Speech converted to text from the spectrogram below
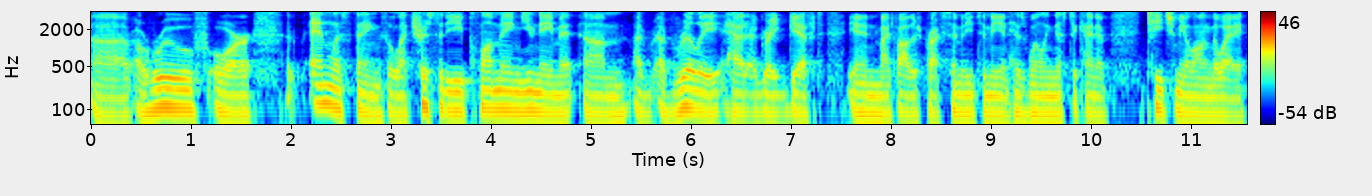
uh, a roof, or endless things electricity, plumbing, you name it. Um, I've, I've really had a great gift in my father's proximity to me and his willingness to kind of teach me along along the way.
